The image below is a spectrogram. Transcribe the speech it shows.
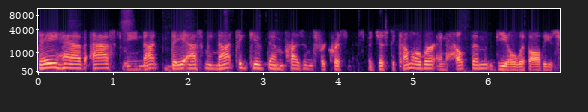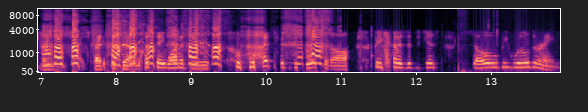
they have asked me not they asked me not to give them presents for Christmas, but just to come over and help them deal with all these streaming sites, try to figure out what they want to do, what to do with it all, because it's just so bewildering.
